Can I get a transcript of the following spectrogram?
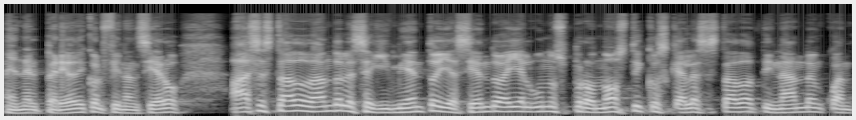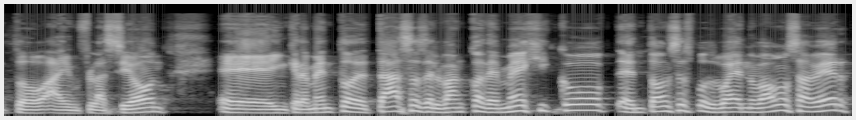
en el periódico El Financiero, has estado dándole seguimiento y haciendo ahí algunos pronósticos que le has estado atinando en cuanto a inflación, eh, incremento de tasas del Banco de México. Entonces, pues bueno, vamos a ver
